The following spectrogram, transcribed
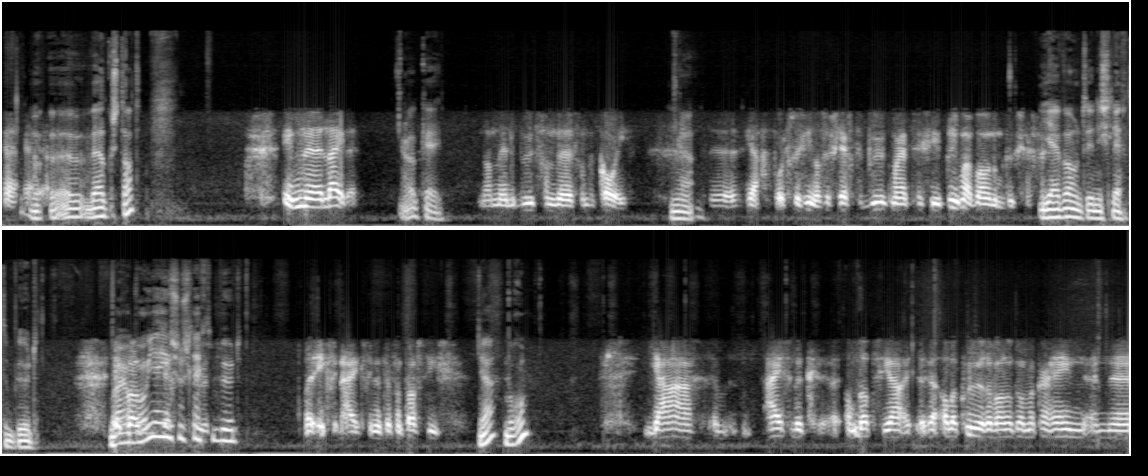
Ja, ja, ja. Eh, welke stad? In eh, Leiden. Oké. Dan in de buurt van de, van de kooi. Ja. Wordt gezien als een slechte buurt, maar het is hier prima wonen, moet ik zeggen. Jij woont in die slechte buurt. Waarom woon jij in zo'n slechte buurt? Maar ik vind, nou, ik vind het er fantastisch. Ja, waarom? Ja, eh, eigenlijk eh, omdat ja, eh, alle kleuren wonen door elkaar heen en eh,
